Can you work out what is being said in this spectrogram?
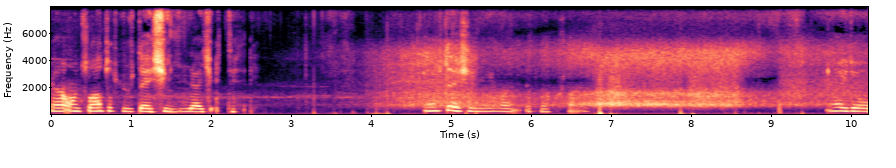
Yəni oyuncuların çox güclü dəyişikliklər getdi. Oyuncu dəyişikliyi mən etmək xoşlanmıram. Haydi o.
